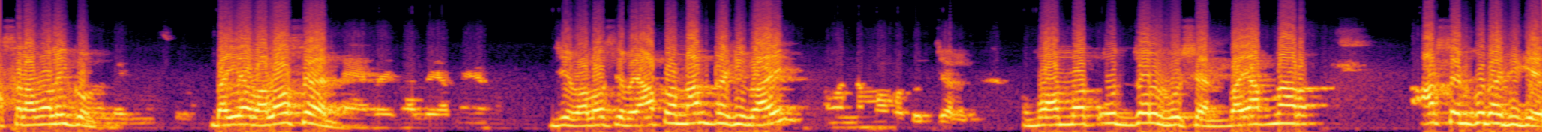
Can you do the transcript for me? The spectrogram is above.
আসসালামু আলাইকুম। ভাইয়া ভালো আছেন? হ্যাঁ জি ভালো আছি ভাই। আপনার নামটা কি ভাই? আমার নাম মোহাম্মদ উজ্জ্বল। মোহাম্মদ উজ্জ্বল হোসেন। ভাই আপনার আসছেন কোথা থেকে?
